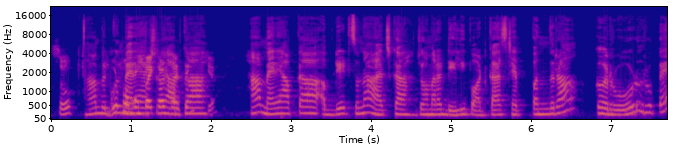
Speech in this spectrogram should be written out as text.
सो हाँ बिल्कुल मैंने आपका हाँ मैंने आपका अपडेट सुना आज का जो हमारा डेली पॉडकास्ट है पंद्रह करोड़ रुपए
